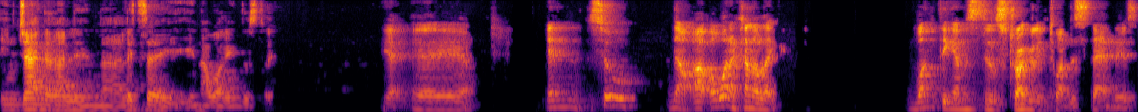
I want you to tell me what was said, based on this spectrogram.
in general. In uh, let's say in our industry. Yeah, yeah, yeah. And so now I, I want to kind of like one thing I'm still struggling to understand is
